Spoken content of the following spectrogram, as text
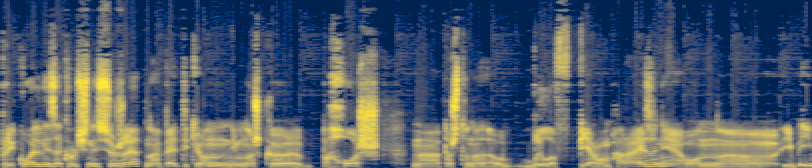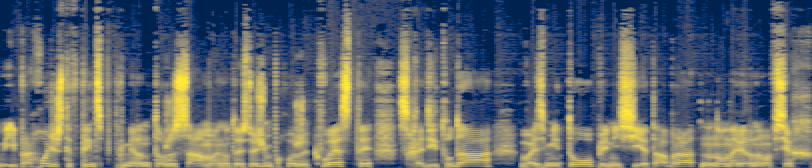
Прикольный закрученный сюжет, но опять-таки он немножко похож на то, что было в первом Horizon. Он, э, и, и, и проходишь ты, в принципе, примерно то же самое. Ну, то есть очень похожие квесты. Сходи туда, возьми то, принеси это обратно. Ну, наверное, во всех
